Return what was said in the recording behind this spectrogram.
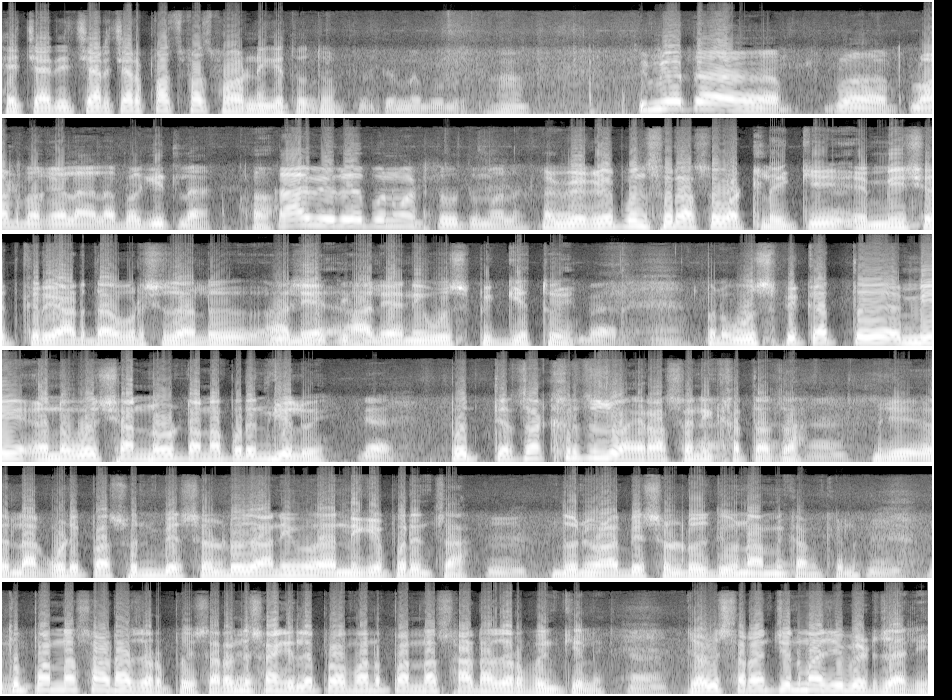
ह्याच्या आधी चार चार पाच पाच फवारणी घेत होतो. त्यांना बोलू. हां. तुम्ही आता प्लॉट बघायला आला बघितला. काय वेगळं पण वाटतं हो तुम्हाला? वेगळे पण सर असं वाटलंय की मी शेतकरी आठ दहा वर्ष झालं आले आले आणि ऊस पीक घेतोय. बर. पण ऊस पिकात मी नव्वद शहाण्णव टनापर्यंत गेलोय. पण त्याचा खर्च जो आहे रासायनिक खताचा. म्हणजे लागवडीपासून बेसल डोस आणि निघेपर्यंतचा. दोन वेळा बेसल डोस देऊन आम्ही काम केलं. तो पन्नास साठ हजार रुपये. सरांनी सांगितल्याप्रमाणे पन्नास साठ हजार रुपये केले. ज्यावेळी सरांची माझी भेट झाली.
